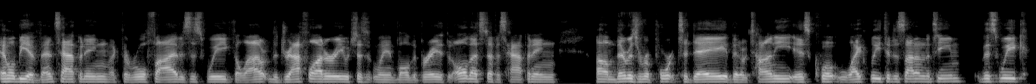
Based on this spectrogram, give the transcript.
MLB events happening, like the Rule Five is this week, the the draft lottery, which doesn't really involve the Braves, but all that stuff is happening. Um, there was a report today that Ohtani is quote likely to decide on a team this week.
